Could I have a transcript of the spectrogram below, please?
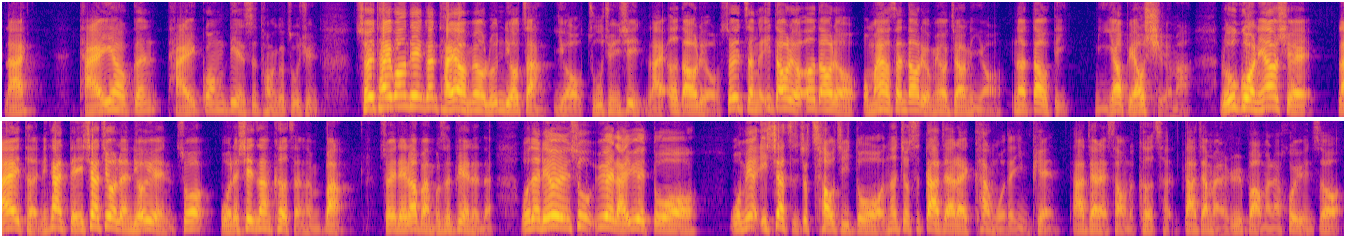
来，台药跟台光电是同一个族群，所以台光电跟台药有没有轮流涨？有族群性。来，二刀流，所以整个一刀流、二刀流，我们还有三刀流没有教你哦。那到底你要不要学嘛？如果你要学，来，你看，等一下就有人留言说我的线上课程很棒，所以雷老板不是骗人的，我的留言数越来越多哦。我没有一下子就超级多哦，那就是大家来看我的影片，大家来上我的课程，大家买了日报，买了会员之后，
